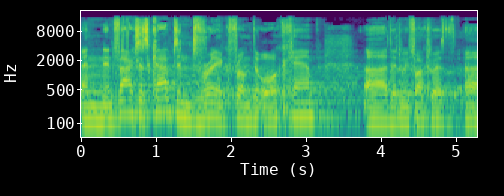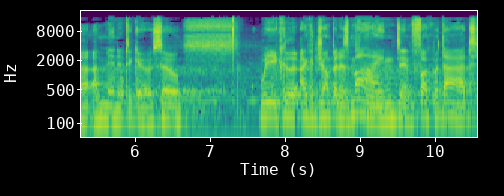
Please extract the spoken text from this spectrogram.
And in fact, it's Captain Drake from the orc camp uh, that we fucked with uh, a minute ago. So we could I could jump in his mind and fuck with that,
